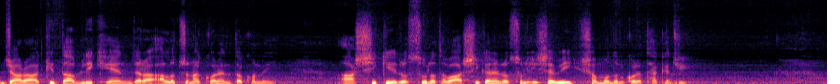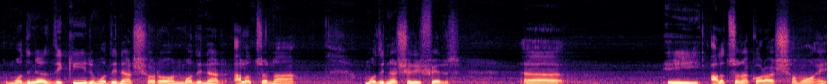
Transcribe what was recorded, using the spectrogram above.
যারা কিতাব লিখেন যারা আলোচনা করেন তখন এই আশিকে রসুল অথবা আশিকানের রসুল হিসেবেই সম্বোধন করে থাকেন। জি। মদিনার দিকির মদিনার স্মরণ মদিনার আলোচনা মদিনা শরীফের এই আলোচনা করার সময়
